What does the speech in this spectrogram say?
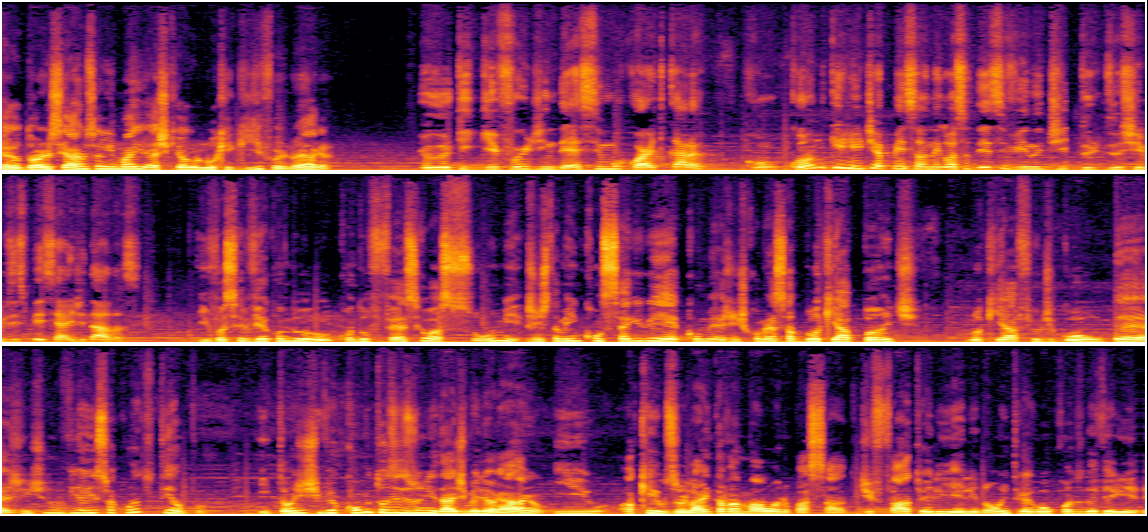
Era o Dorance Armstrong e acho que era o Luke Gifford, não era? O Luke Gifford em 14. Cara, quando que a gente ia pensar um negócio desse vindo de, dos times especiais de Dallas? E você vê quando, quando o Fessel assume, a gente também consegue. É, a gente começa a bloquear punch, bloquear field goal. É, a gente não via isso há quanto tempo? Então a gente vê como todas as unidades melhoraram e, ok, o Zurline estava mal ano passado. De fato, ele, ele não entregou o quanto deveria.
